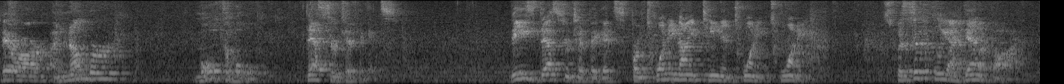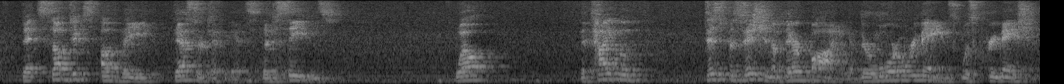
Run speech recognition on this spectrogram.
there are a number, multiple death certificates. These death certificates from 2019 and 2020 specifically identify that subjects of the death certificates, the decedents, well, the type of disposition of their body, of their mortal remains, was cremation.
